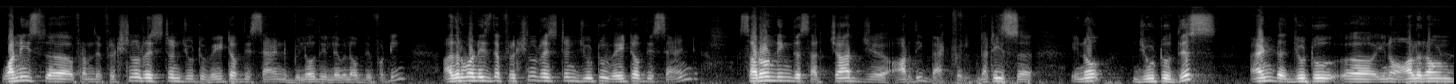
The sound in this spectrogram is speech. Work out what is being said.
one is uh, from the frictional resistance due to weight of the sand below the level of the footing other one is the frictional resistance due to weight of the sand surrounding the surcharge uh, or the backfill that is you know due to this and due to you know all around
